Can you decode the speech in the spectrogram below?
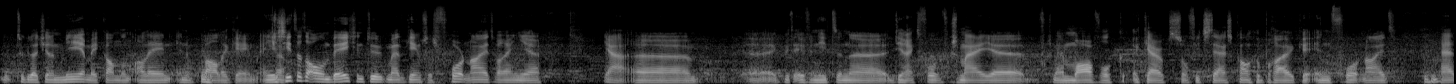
natuurlijk dat je er meer mee kan dan alleen in een bepaalde ja. game. En je Ja. ziet dat al een beetje natuurlijk met games als Fortnite, waarin je, ja, uh, uh, ik weet even niet een uh, direct voor, volgens mij, uh, volgens mij Marvel characters of iets dergelijks kan gebruiken in Fortnite. Mhm.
